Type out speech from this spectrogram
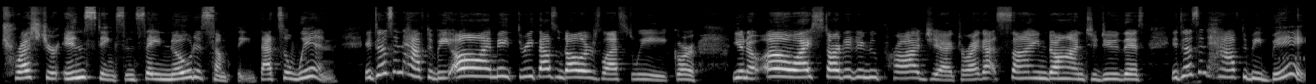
trust your instincts and say no to something? That's a win. It doesn't have to be, oh, I made $3,000 last week, or, you know, oh, I started a new project, or I got signed on to do this. It doesn't have to be big.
